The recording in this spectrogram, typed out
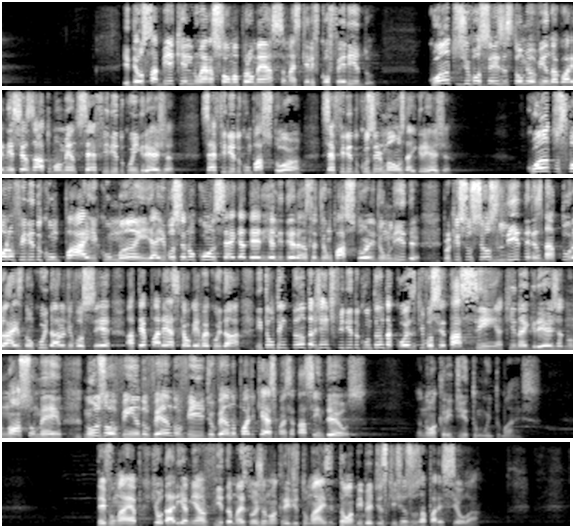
E Deus sabia que ele não era só uma promessa, mas que ele ficou ferido. Quantos de vocês estão me ouvindo agora e nesse exato momento você é ferido com igreja, você é ferido com pastor, você é ferido com os irmãos da igreja? Quantos foram feridos com pai e com mãe, e aí você não consegue aderir à liderança de um pastor e de um líder, porque se os seus líderes naturais não cuidaram de você, até parece que alguém vai cuidar. Então tem tanta gente ferida com tanta coisa que você está assim, aqui na igreja, no nosso meio, nos ouvindo, vendo vídeo, vendo podcast, mas você está assim, Deus, eu não acredito muito mais. Teve uma época que eu daria a minha vida, mas hoje eu não acredito mais. Então a Bíblia diz que Jesus apareceu lá.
